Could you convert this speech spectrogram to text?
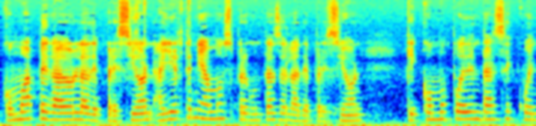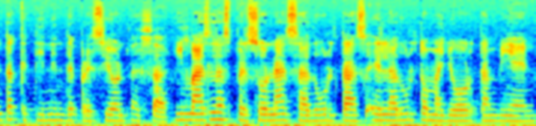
¿Cómo ha pegado la depresión? Ayer teníamos preguntas de la depresión que cómo pueden darse cuenta que tienen depresión y más las personas adultas, el adulto mayor también.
